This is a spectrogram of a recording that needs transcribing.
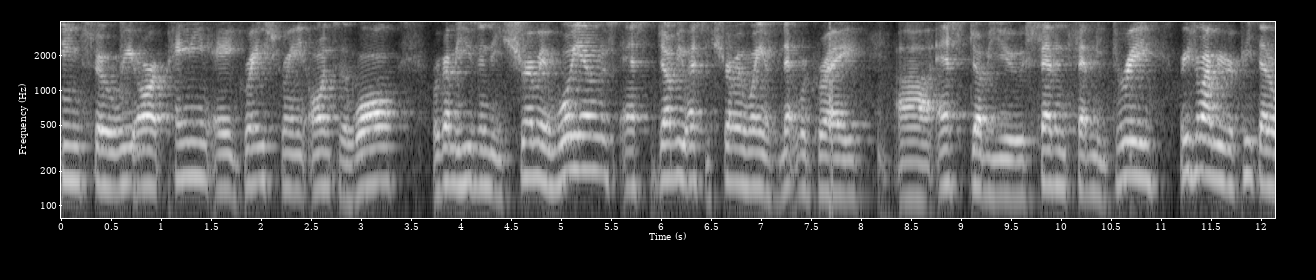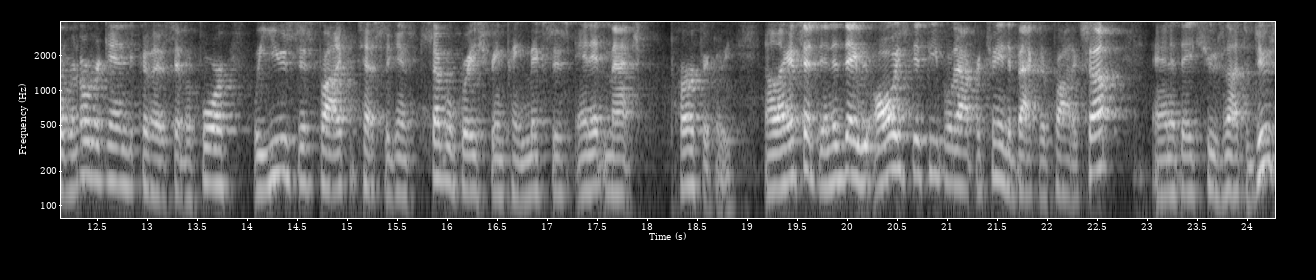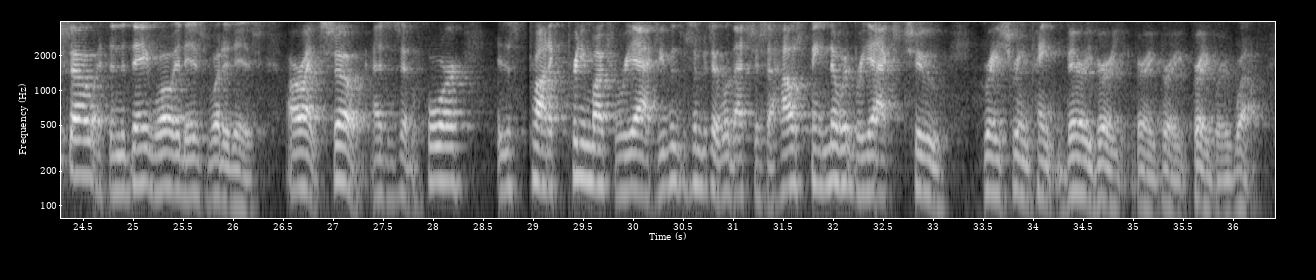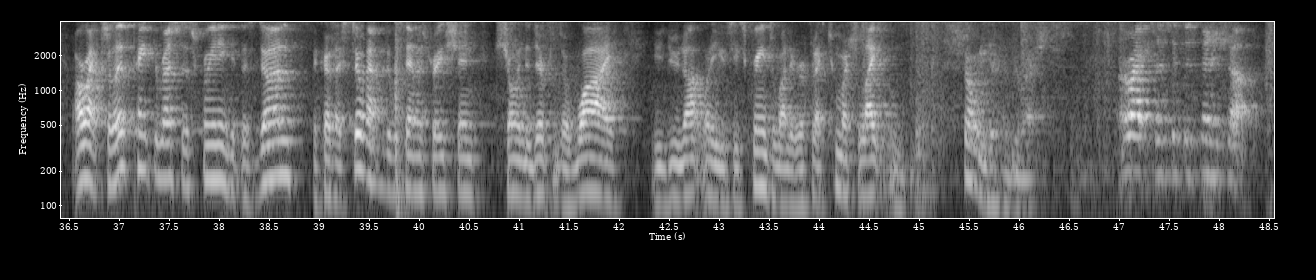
So we are painting a gray screen onto the wall. We're going to be using the Sherman-Williams SW, the Sherwin-Williams Network Gray uh, SW773. Reason why we repeat that over and over again, because as I said before, we used this product to test against several gray screen paint mixes, and it matched perfectly. Now, like I said, at the end of the day, we always give people the opportunity to back their products up, and if they choose not to do so, at the end of the day, well, it is what it is. All right, so as I said before, this product pretty much reacts. Even if somebody say, well, that's just a house paint. No, it reacts to gray screen paint very, very, very, very, very, very well. All right, so let's paint the rest of the screen and get this done because I still have to do a demonstration showing the difference of why you do not want to use these screens and why they reflect too much light in so many different directions. All right, so let's get this finished up.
